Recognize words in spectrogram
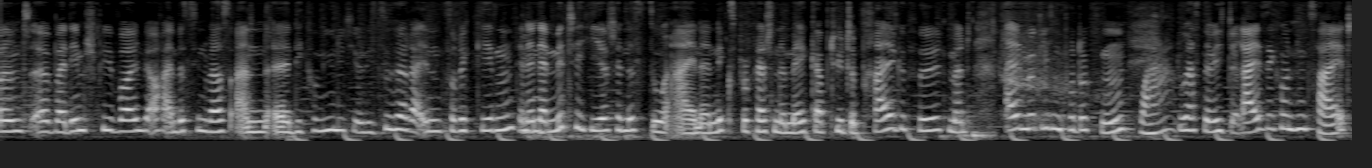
Und äh, bei dem Spiel wollen wir auch ein bisschen was an äh, die Community und die ZuhörerInnen zurückgeben. Denn in der Mitte hier findest du eine NYX Professional Make-up-Tüte prall gefüllt mit allen möglichen Produkten. Wow. Du hast nämlich drei Sekunden Zeit,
